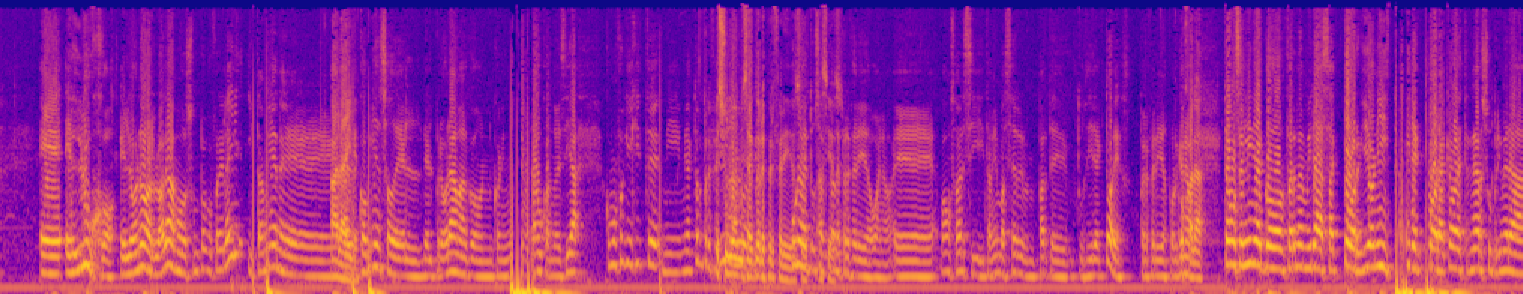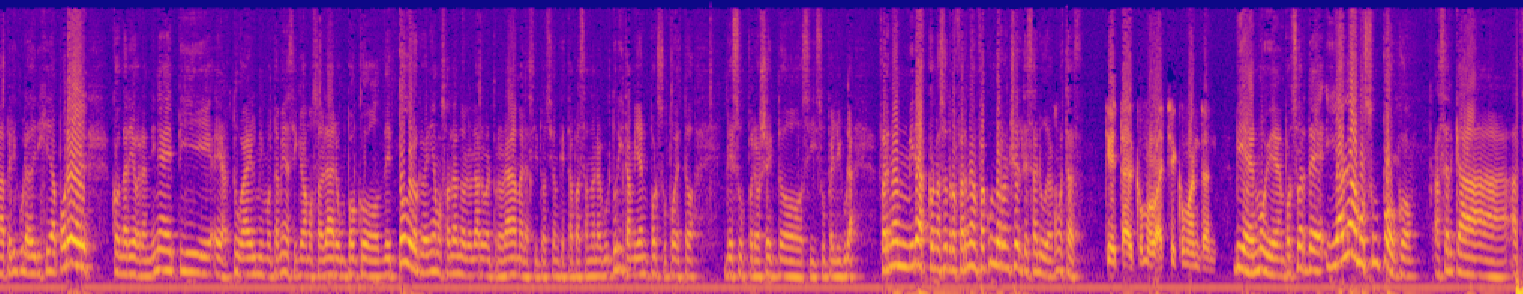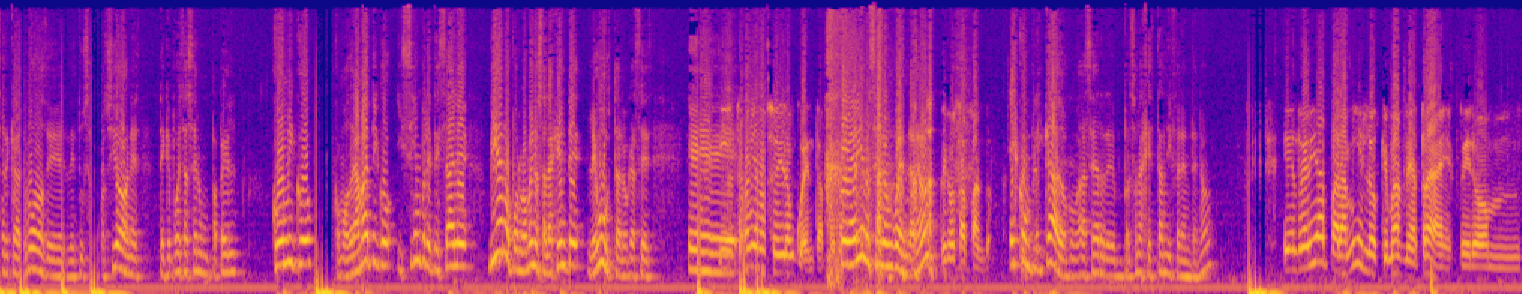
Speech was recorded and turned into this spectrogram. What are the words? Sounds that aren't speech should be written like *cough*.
eh, el lujo, el honor, lo hablamos un poco fuera del aire y también eh, al comienzo del, programa con, con Ignacio Brau cuando decía ¿Cómo fue que dijiste mi, actor preferido? Es uno de mis actores preferidos. Uno de tus actores preferidos. Bueno, eh, vamos a ver si también va a ser parte de tus directores preferidos. ¿Por qué no? Estamos en línea con Fernando Mirás, actor, guionista, director. Acaba de estrenar su primera película dirigida por él, con Darío Grandinetti. Eh, actúa él mismo también, así que vamos a hablar un poco de todo lo que veníamos hablando a lo largo del programa, la situación que está pasando en la cultura y también, por supuesto, de sus proyectos y su película. Fernán Mirás con nosotros. Fernán Facundo Ronchel te saluda. ¿Cómo estás? ¿Qué tal? ¿Cómo va, Che? ¿Cómo andan? Bien, muy bien, por suerte. Y hablábamos un poco acerca, acerca de vos, de, tus actuaciones, de que puedes hacer un papel cómico, como dramático, y siempre te sale bien, o por lo menos a la gente le gusta lo que haces. Eh, todavía no se dieron cuenta. *laughs* Todavía no se dieron cuenta, ¿no? *laughs* Vengo zafando. Es complicado hacer personajes tan diferentes, ¿no? En realidad para mí es lo que más me atrae, pero mm,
